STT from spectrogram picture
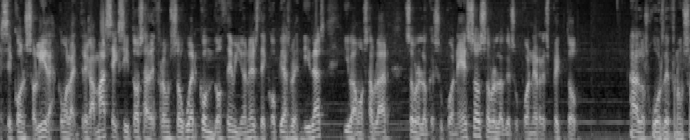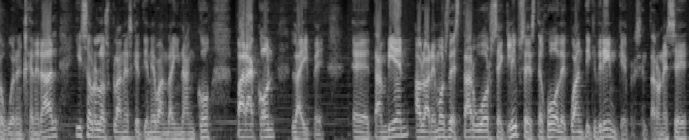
se consolida como la entrega más exitosa de From Software con 12 millones de copias vendidas y vamos a hablar sobre lo que supone eso, sobre lo que supone respecto a los juegos de From Software en general y sobre los planes que tiene Bandai Namco para con la IP. Eh, también hablaremos de Star Wars Eclipse, este juego de Quantic Dream que presentaron ese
